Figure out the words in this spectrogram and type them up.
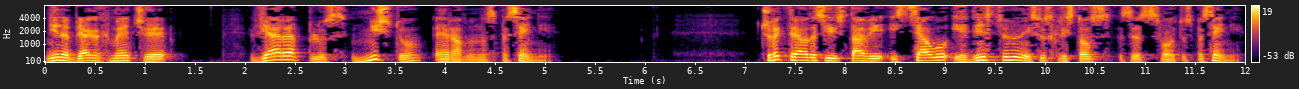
ние наблягахме, че вяра плюс нищо е равно на спасение. Човек трябва да се изстави изцяло и единствено на Исус Христос за своето спасение.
